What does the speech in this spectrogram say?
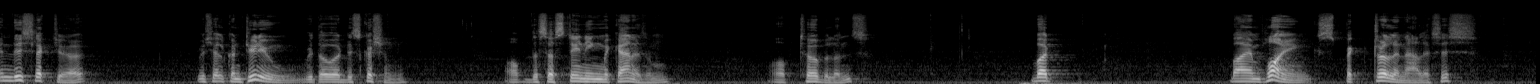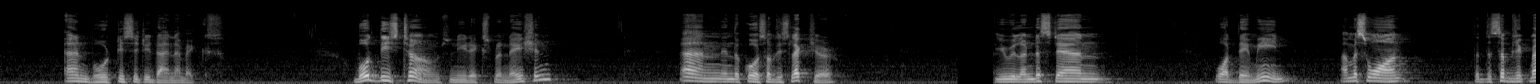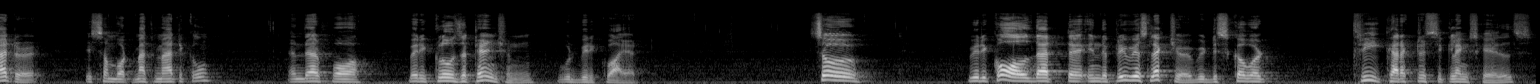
In this lecture, we shall continue with our discussion of the sustaining mechanism of turbulence, but by employing spectral analysis and vorticity dynamics. Both these terms need explanation and in the course of this lecture, you will understand what they mean. I must warn that the subject matter is somewhat mathematical and therefore, very close attention would be required. So, we recall that uh, in the previous lecture, we discovered three characteristic length scales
